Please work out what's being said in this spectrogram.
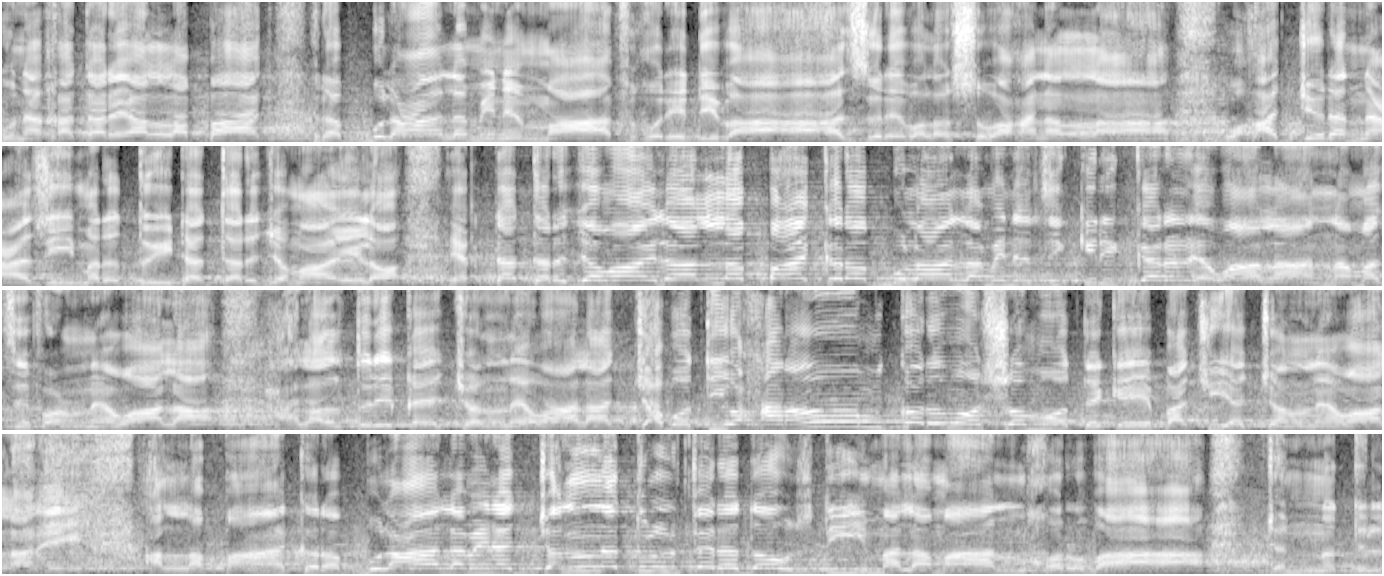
গুনাহ খাতারে আল্লাহ পাক রব্বুল আলামিন মাফ করে দিবা। জোরে বলো আল্লাহ ও আজরান আযীমার দুইটা তরজমা হইল একটা তরজমা হইল আল্লাহ পাক রব্বুল আলামিন জিকির করনে ওয়ালা নামাজে পড়নে ওয়ালা হালাল তরিকায় চলনে ওয়ালা যাবতীয় হারাম কর্ম সমূহ থেকে বাঁচিয়া চলনে ওয়ালা রে। আল্লাহ পাক রব্বুল আলামিন জান্নাতুল ফেরদৌস দি মালামাল করবা। জান্নাতুল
